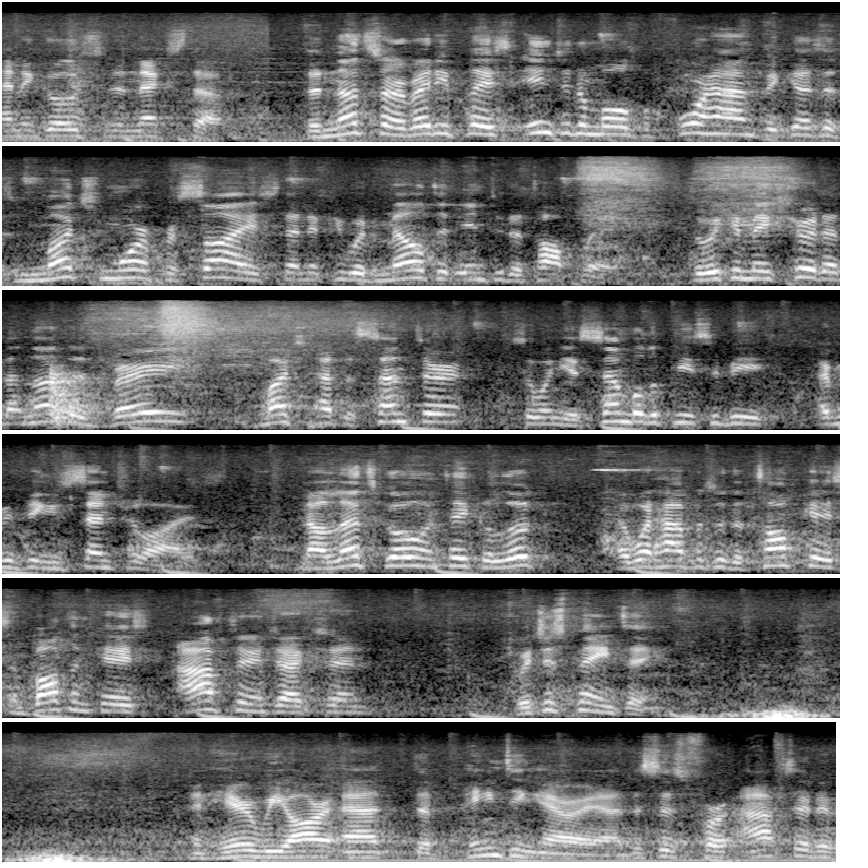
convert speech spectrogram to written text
and it goes to the next step. The nuts are already placed into the mold beforehand because it's much more precise than if you would melt it into the top plate. So we can make sure that the nut is very much at the center, so when you assemble the PCB, everything is centralized. Now let's go and take a look at what happens with the top case and bottom case after injection, which is painting. And here we are at the painting area. This is for after the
